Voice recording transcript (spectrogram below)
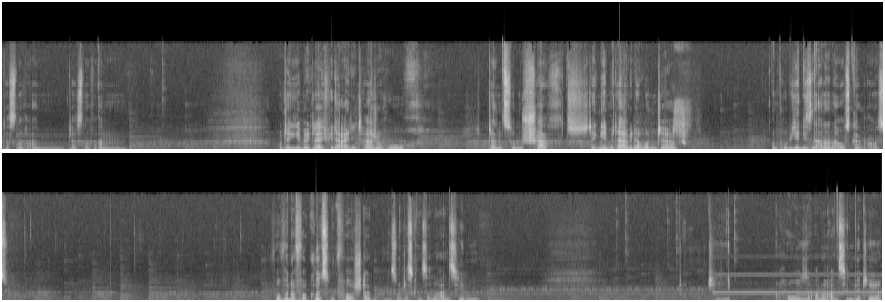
Das noch an, das noch an. Und dann gehen wir gleich wieder eine Etage hoch. Dann zum Schacht. Dann gehen wir da wieder runter. Und probieren diesen anderen Ausgang aus. Wo wir noch vor kurzem vorstanden. So, das kannst du auch noch anziehen. Die Hose auch noch anziehen, bitte.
